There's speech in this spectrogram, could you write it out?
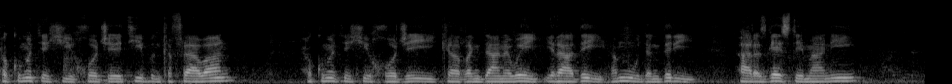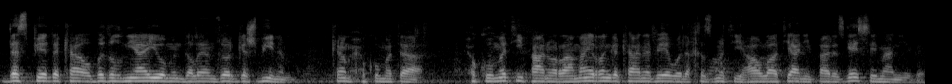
حکومەتێکی خۆجێیەتی بنکەفراوان، حکومەتێکی خۆجێی کە ڕەنگدانەوەی ئیرادەی هەموو دەنگدەری پارێزگای سلێمانی دەست پێ دەکا و بە دڵنیایەوە من دەڵێم زۆر گەشبینم کە ئەم حکومەتە حکومەتی پانۆرامای ڕەنگەکانەبێ و لە خزمەتی هاوڵاتیانی پارێزگای سلێمانیەبێ.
